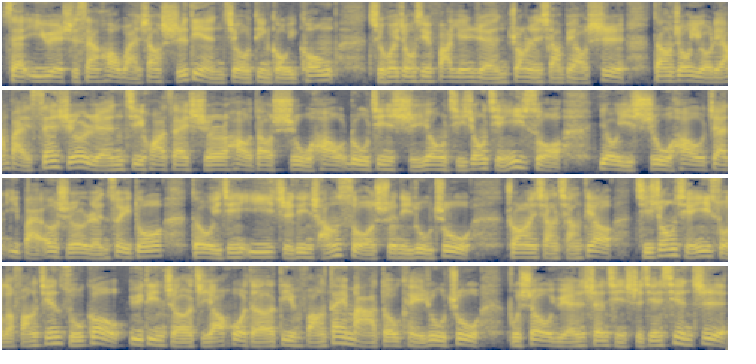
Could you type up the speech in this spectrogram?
在一月十三号晚上十点就订购一空。指挥中心发言人庄仁祥表示，当中有两百三十二人计划在十二号到十五号入境使用集中检疫所，又以十五号占一百二十二人最多，都已经依指定场所顺利入住。庄仁祥强调，集中检疫所的房间足够，预定者只要获得订房代码都可以入住，不受原申请时间限制，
